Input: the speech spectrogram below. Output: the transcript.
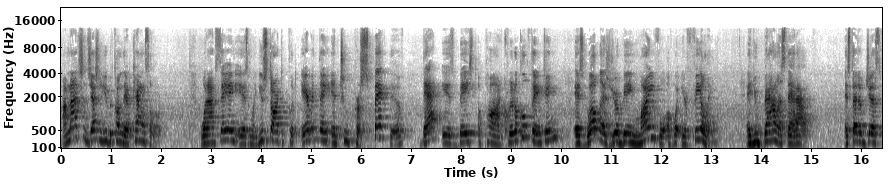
I'm not suggesting you become their counselor. What I'm saying is when you start to put everything into perspective, that is based upon critical thinking as well as you're being mindful of what you're feeling. And you balance that out. Instead of just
